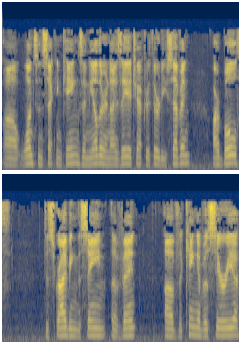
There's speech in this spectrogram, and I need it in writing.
uh, once in Second Kings and the other in Isaiah chapter 37 are both describing the same event of the king of Assyria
